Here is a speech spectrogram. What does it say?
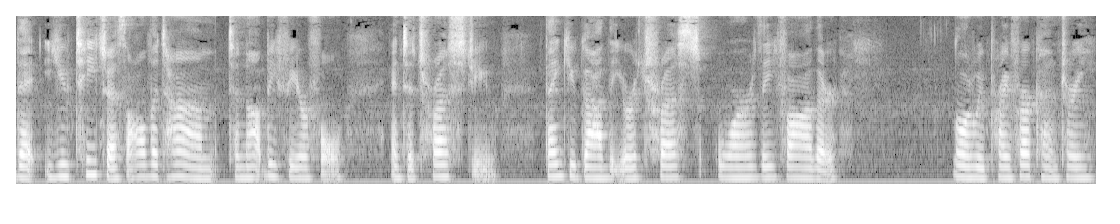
that you teach us all the time to not be fearful and to trust you. Thank you, God, that you're a trustworthy Father. Lord, we pray for our country.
